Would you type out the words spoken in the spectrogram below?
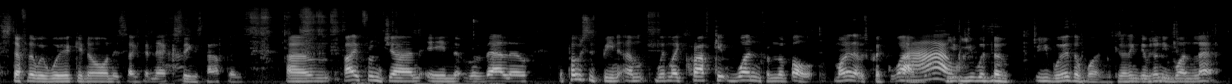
stuff that we're working on. It's like the next things happen. Um, hi from Jan in Ravello. The post has been um, with my craft kit one from the vault. Mine that was quick. Wow, Wow. You, you were the you were the one because I think there was only one left.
